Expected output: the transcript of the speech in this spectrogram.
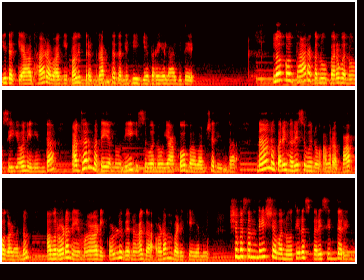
ಇದಕ್ಕೆ ಆಧಾರವಾಗಿ ಪವಿತ್ರ ಗ್ರಂಥದಲ್ಲಿ ಹೀಗೆ ಬರೆಯಲಾಗಿದೆ. ಲೋಕೋದ್ಧಾರಕನು ಬರುವನು ಸಿಯೋನಿನಿಂದ, ಅಧರ್ಮತೆಯನ್ನು ನೀಗಿಸುವನು ಯಾಕೋಬ ವಂಶದಿಂದ. ನಾನು ಪರಿಹರಿಸುವನು ಅವರ ಪಾಪಗಳನ್ನು, ಅವರೊಡನೆ ಮಾಡಿಕೊಳ್ಳುವೆನಾಗ ಒಡಂಬಡಿಕೆಯನು. ಶುಭ ಸಂದೇಶವನ್ನು ತಿರಸ್ಕರಿಸಿದ್ದರಿಂದ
